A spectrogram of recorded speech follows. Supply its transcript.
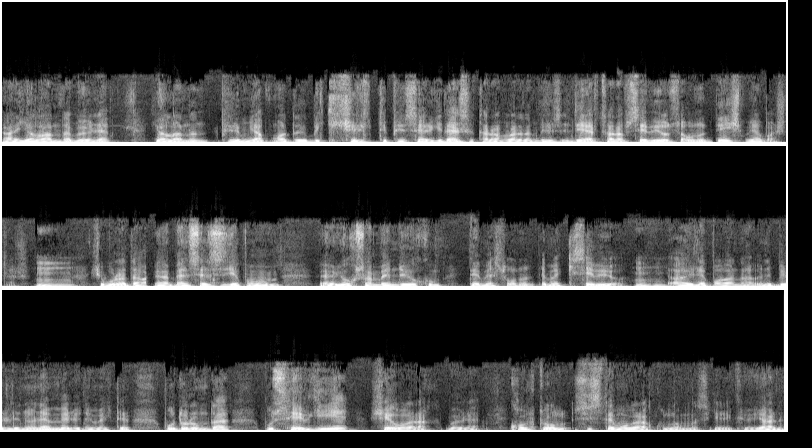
yani yalanda böyle yalanın prim yapmadığı bir kişilik tipi sergilerse taraflardan birisi diğer taraf seviyorsa onu değişmeye başlar. Hmm. Şimdi burada yani ben sensiz yapamam e, yoksa ben de yokum demesi onun demek ki seviyor. Aile bağına birliğine önem veriyor demektir. Bu durumda bu sevgiyi şey olarak böyle kontrol sistemi olarak kullanması gerekiyor. Yani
